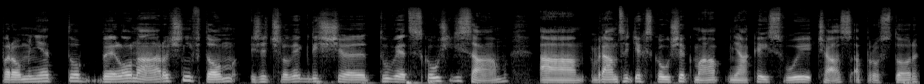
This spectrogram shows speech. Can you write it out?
pro mě to bylo náročné v tom, že člověk, když eh, tu věc zkouší sám a v rámci těch zkoušek má nějaký svůj čas a prostor,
